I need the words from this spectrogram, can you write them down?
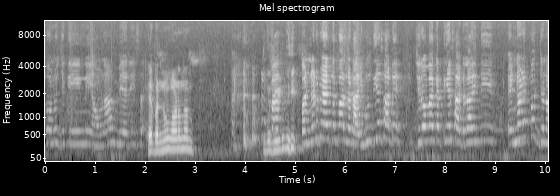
ਤੁਹਾਨੂੰ ਯਕੀਨ ਨਹੀਂ ਆਉਣਾ ਮੇਰੀ ਸ- ਫੇਰ ਬੰਨੂ ਕੌਣ ਉਹਨਾਂ ਨੂੰ? ਤੂੰ ਫੀਡ ਦੀ ਬੰਨਣ ਵੇਲੇ ਤਾਂ ਪਰ ਲੜਾਈ ਹੁੰਦੀ ਹੈ ਸਾਡੇ। ਜਦੋਂ ਮੈਂ ਕੱਟੀਆਂ ਛੱਡ ਲਾਈ ਸੀ ਇਹਨਾਂ ਨੇ ਭੱਜਣਾ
